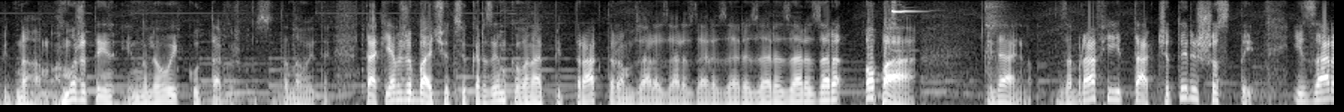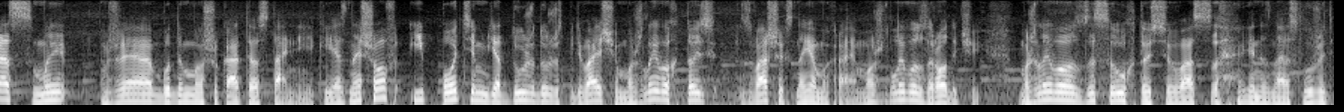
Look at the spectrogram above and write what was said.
під ногами. Можете і, нульовий кут також встановити. Так, я вже бачу цю корзинку, вона під трактором. Зараз, зараз, зараз, зараз, зараз, зараз, зараз. Опа! Ідеально. Забрав її. Так, 4 шости. І зараз ми вже будемо шукати останній, який я знайшов. І потім я дуже-дуже сподіваюся, що можливо хтось з ваших знайомих грає, можливо, з родичів, можливо, з ЗСУ хтось у вас, я не знаю, служить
